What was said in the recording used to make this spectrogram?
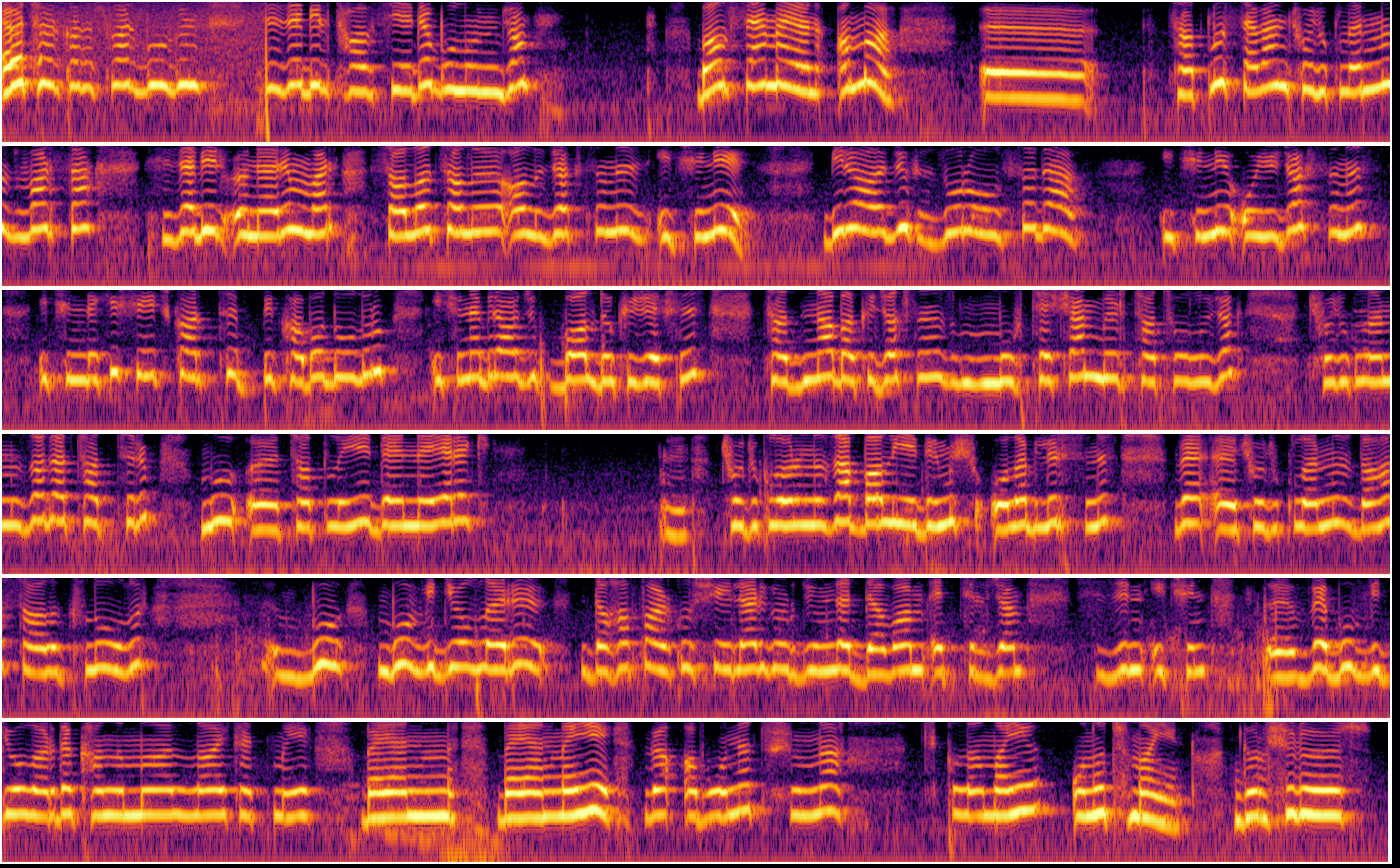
Evet arkadaşlar bugün size bir tavsiyede bulunacağım. Bal sevmeyen ama e, tatlı seven çocuklarınız varsa size bir önerim var. Salatalığı alacaksınız içini birazcık zor olsa da içini oyacaksınız. İçindeki şeyi çıkartıp bir kaba doldurup içine birazcık bal dökeceksiniz. Tadına bakacaksınız. Muhteşem bir tat olacak. Çocuklarınıza da tattırıp bu e, tatlıyı deneyerek e, çocuklarınıza bal yedirmiş olabilirsiniz ve e, çocuklarınız daha sağlıklı olur. Bu bu videoları daha farklı şeyler gördüğümde devam ettireceğim sizin için E, ve bu videolarda kanalıma like etmeyi, beğen beğenmeyi ve abone tuşuna tıklamayı unutmayın. Görüşürüz.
